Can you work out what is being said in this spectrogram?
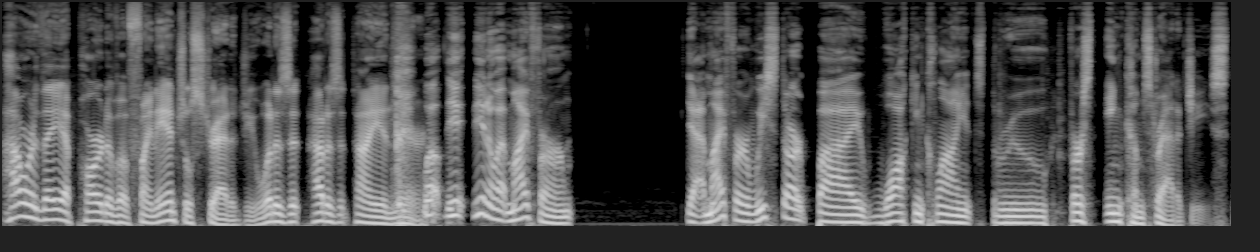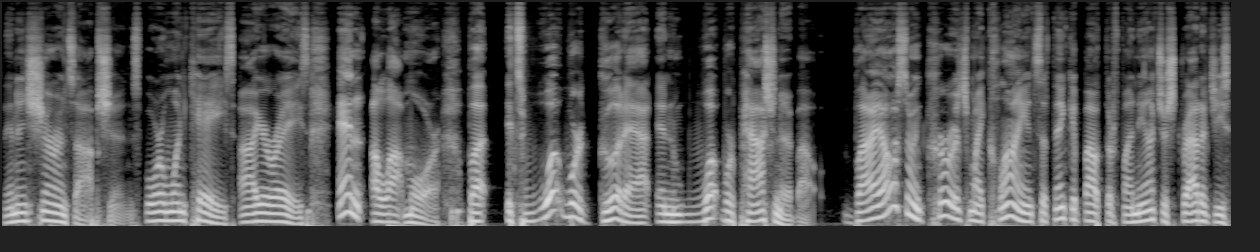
how are they a part of a financial strategy? What is it? How does it tie in there? Well, you, know, at my firm, yeah, at my firm, we start by walking clients through first income strategies, then insurance options, 401ks, IRAs, and a lot more. But it's what we're good at and what we're passionate about. But I also encourage my clients to think about their financial strategies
